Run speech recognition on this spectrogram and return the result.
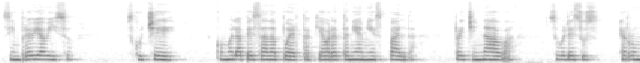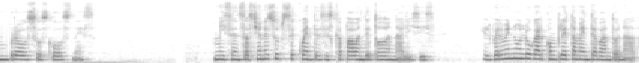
Sin previo aviso, escuché cómo la pesada puerta que ahora tenía a mi espalda rechinaba sobre sus herrumbrosos goznes. Mis sensaciones subsecuentes escapaban de todo análisis. El verme en un lugar completamente abandonado,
